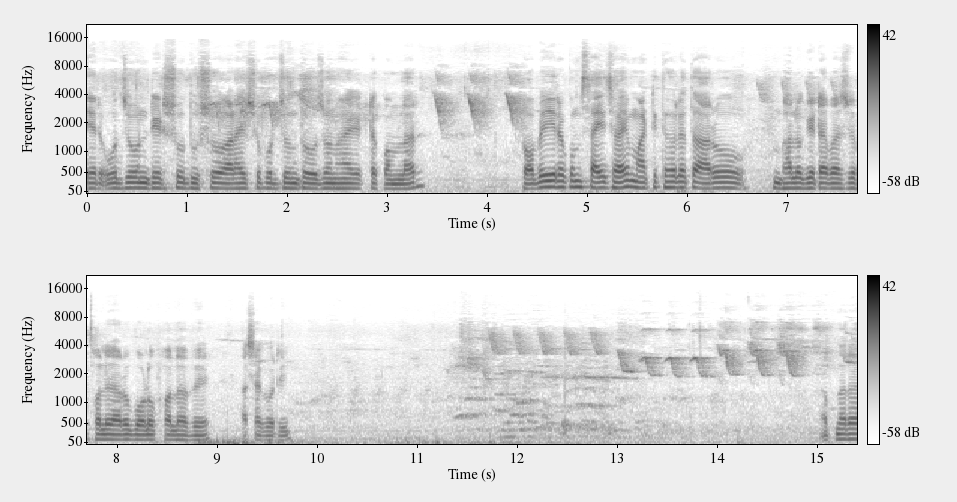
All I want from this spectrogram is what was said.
এর ওজন দেড়শো, দুশো, আড়াইশো পর্যন্ত ওজন হয় একটা কমলার। তবে এরকম সাইজ হয়, মাটিতে হলে তো আরও ভালো গেট আপ আসবে, ফলের আরও বড় ফল হবে, আশা করি। আপনারা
